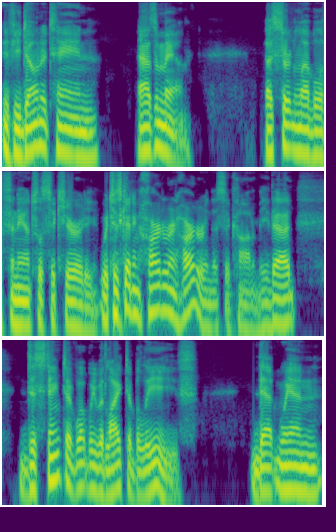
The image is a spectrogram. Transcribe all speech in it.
if you don't attain as a man a certain level of financial security, which is getting harder and harder in this economy. That distinct of what we would like to believe that when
